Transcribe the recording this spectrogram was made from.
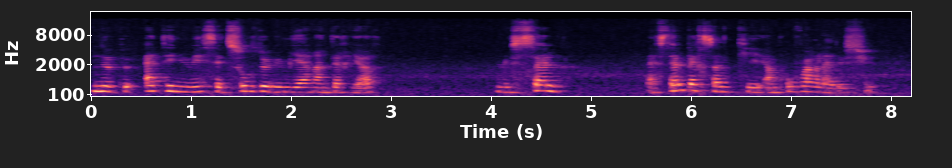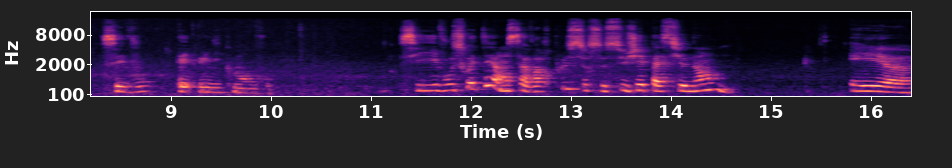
ne peut atténuer cette source de lumière intérieure. La seule personne qui a un pouvoir là-dessus, c'est vous et uniquement vous. Si vous souhaitez en savoir plus sur ce sujet passionnant et euh,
